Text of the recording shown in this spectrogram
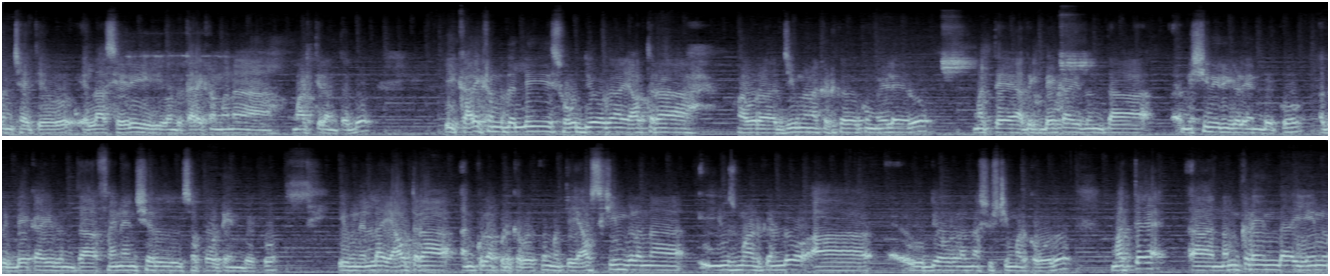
ಪಂಚಾಯತಿಯವರು ಎಲ್ಲ ಸೇರಿ ಈ ಒಂದು ಕಾರ್ಯಕ್ರಮನ ಮಾಡ್ತಿರೋಂಥದ್ದು. ಈ ಕಾರ್ಯಕ್ರಮದಲ್ಲಿ ಸ್ವಉದ್ಯೋಗ ಯಾವ ಥರ ಅವರ ಜೀವನನ ಕಟ್ಕೋಬೇಕು ಮಹಿಳೆಯರು ಮತ್ತೆ ಅದಕ್ಕೆ ಬೇಕಾಗಿದ್ದಂಥ ಮಿಷಿನರಿಗಳೇನು ಬೇಕು, ಅದಕ್ಕೆ ಬೇಕಾಗಿದ್ದಂಥ ಫೈನಾನ್ಷಿಯಲ್ ಸಪೋರ್ಟ್ ಏನ್ ಬೇಕು, ಇವನ್ನೆಲ್ಲ ಯಾವ ತರ ಅನುಕೂಲ ಪಡ್ಕೋಬೇಕು ಮತ್ತೆ ಯಾವ ಸ್ಕೀಮ್ಗಳನ್ನ ಯೂಸ್ ಮಾಡ್ಕೊಂಡು ಆ ಉದ್ಯೋಗಗಳನ್ನ ಸೃಷ್ಟಿ ಮಾಡ್ಕೋಬಹುದು ಮತ್ತೆ ನಮ್ಮ ಕಡೆಯಿಂದ ಏನು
